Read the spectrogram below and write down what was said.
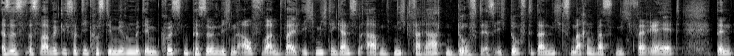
Also es, es, war wirklich so die Kostümierung mit dem größten persönlichen Aufwand, weil ich mich den ganzen Abend nicht verraten durfte. Also ich durfte da nichts machen, was mich verrät, denn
